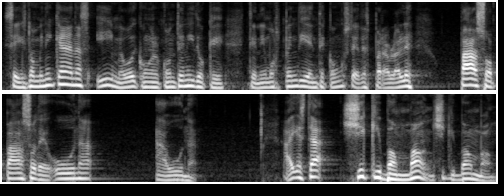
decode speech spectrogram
seis dominicanas y me voy con el contenido que tenemos pendiente con ustedes para hablarles paso a paso de una a una. Ahí está Chiqui Bombón, Chiqui Bombón.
